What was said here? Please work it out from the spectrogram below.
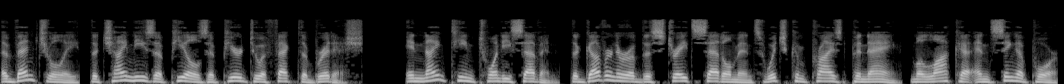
Eventually, the Chinese appeals appeared to affect the British. In 1927, the governor of the Straits settlements which comprised Penang, Malacca and Singapore,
